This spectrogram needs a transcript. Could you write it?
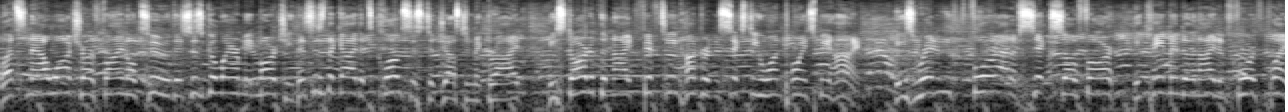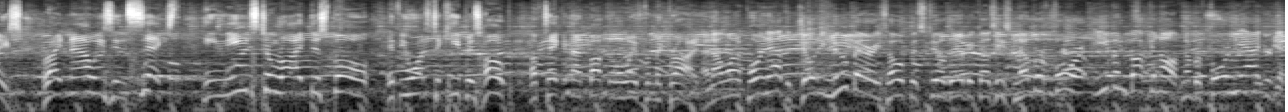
Let's now watch our final two. This is Guilherme Marchi. This is the guy that's closest to Justin McBride. He started the night 1,561 points behind. He's ridden four out of six so far. He came into the night in fourth place. Right now, he's in sixth. He needs to ride this bull if he wants to keep his hope of taking that buckle away from McBride. And I want to point out that Jody Newberry's hope is still there because he's number four, even bucking off, number four in the aggregate.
